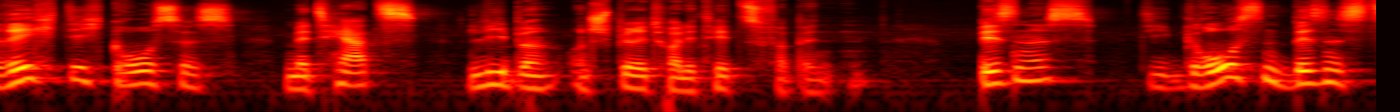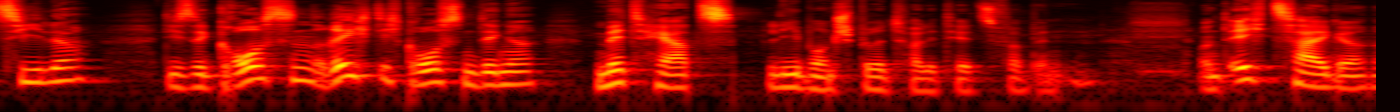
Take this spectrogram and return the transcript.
richtig Großes mit Herz, Liebe und Spiritualität zu verbinden. Business, die großen Business-Ziele, diese großen, richtig großen Dinge mit Herz, Liebe und Spiritualität zu verbinden. Und ich zeige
